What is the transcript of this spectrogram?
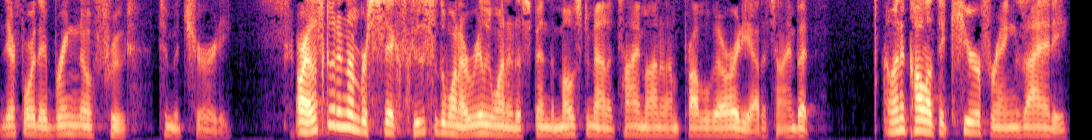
Therefore, they bring no fruit to maturity. All right, let's go to number six, because this is the one I really wanted to spend the most amount of time on, and I'm probably already out of time. But I want to call it the cure for anxiety.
